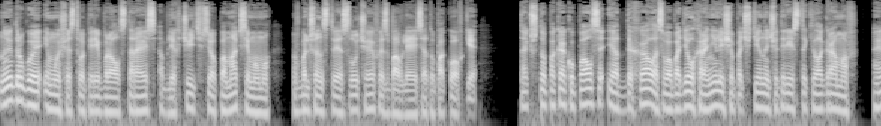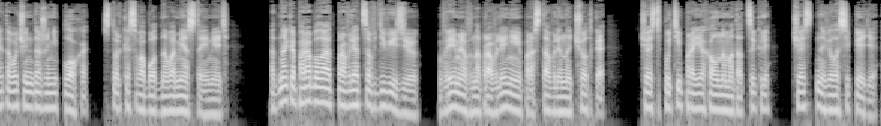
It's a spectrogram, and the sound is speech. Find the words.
Ну и другое имущество перебрал, стараясь облегчить все по максимуму, в большинстве случаев избавляясь от упаковки. Так что пока купался и отдыхал, освободил хранилище почти на 400 килограммов. А это очень даже неплохо, столько свободного места иметь. Однако пора было отправляться в дивизию. Время в направлении проставлено четко. Часть пути проехал на мотоцикле, часть на велосипеде.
